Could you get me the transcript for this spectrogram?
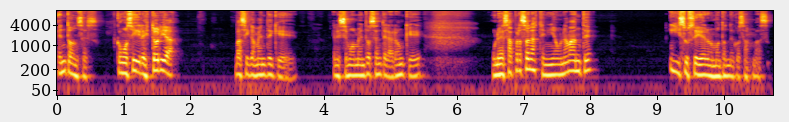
Entonces, ¿cómo sigue la historia? Básicamente que en ese momento se enteraron que una de esas personas tenía un amante y sucedieron un montón de cosas más.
